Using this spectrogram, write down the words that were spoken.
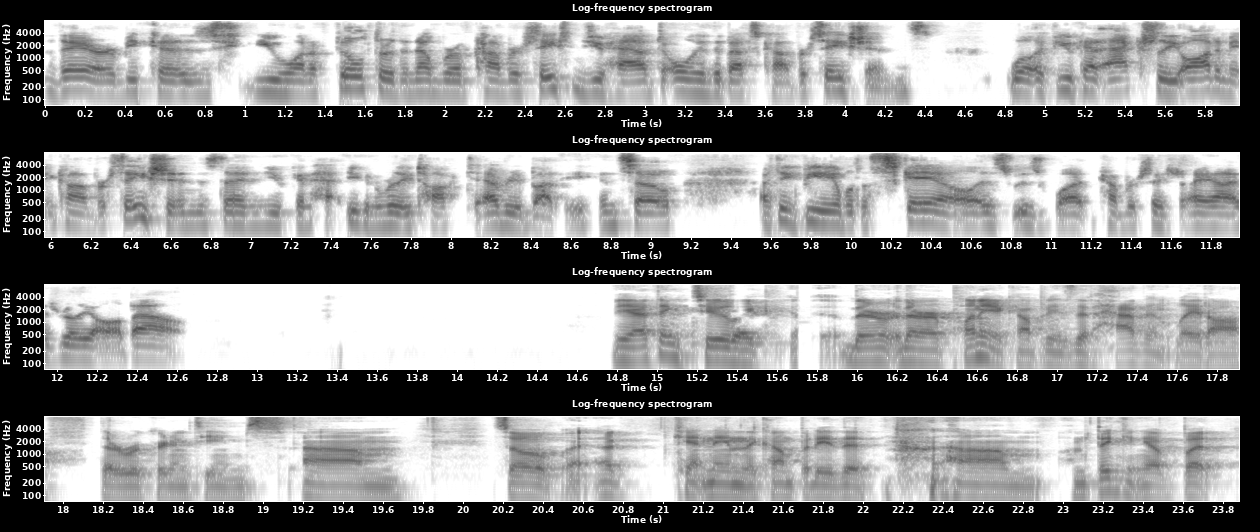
there because you want to filter the number of conversations you have to only the best conversations well, if you can actually automate conversations, then you can ha- you can really talk to everybody. And so, I think being able to scale is is what conversation AI is really all about. Yeah, I think too. Like there there are plenty of companies that haven't laid off their recruiting teams. Um, so I can't name the company that um, I'm thinking of, but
